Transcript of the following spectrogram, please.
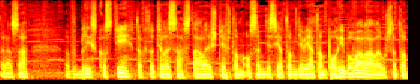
ktorá sa v blízkosti tohto telesa stále ešte v tom 89. pohybovala, ale už sa to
